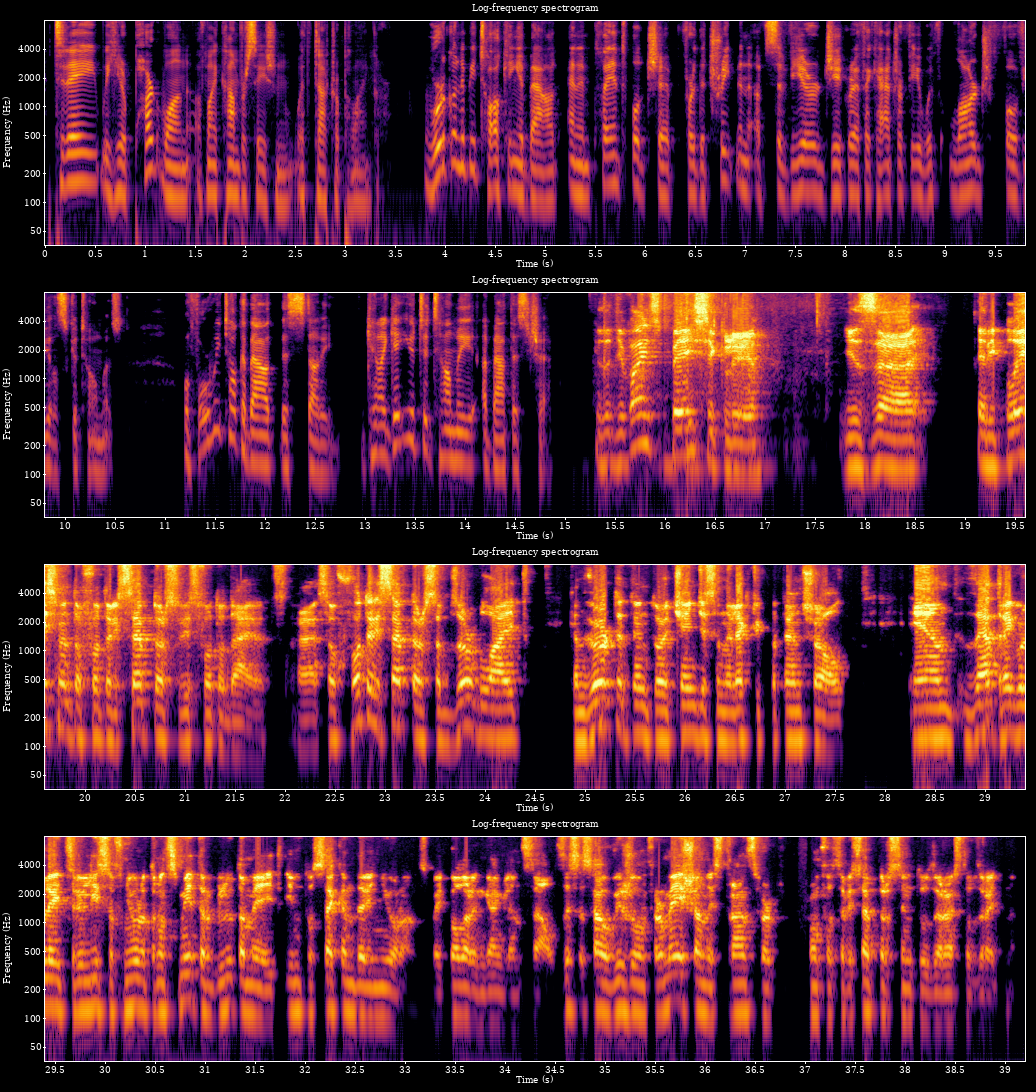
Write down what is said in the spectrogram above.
Today, we hear part one of my conversation with Dr. Palanker. We're going to be talking about an implantable chip for the treatment of severe geographic atrophy with large foveal scotomas. Before we talk about this study, can I get you to tell me about this chip? The device basically is uh, a replacement of photoreceptors with photodiodes. Uh, so photoreceptors absorb light, convert it into changes in electric potential, and that regulates release of neurotransmitter glutamate into secondary neurons, by and ganglion cells. This is how visual information is transferred from photoreceptors into the rest of the retina.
